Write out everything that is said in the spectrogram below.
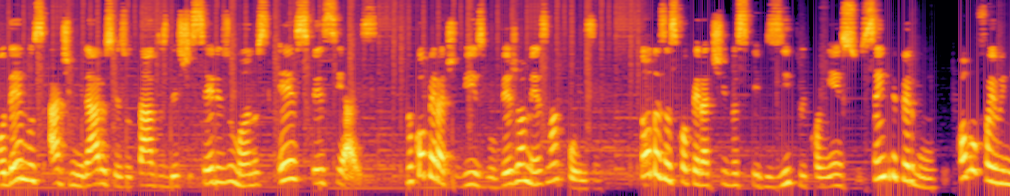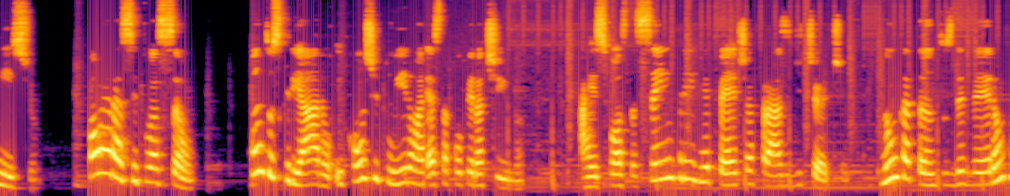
podemos admirar os resultados destes seres humanos especiais. No cooperativismo, vejo a mesma coisa. Todas as cooperativas que visito e conheço sempre pergunto: como foi o início? Qual era a situação? Quantos criaram e constituíram esta cooperativa? A resposta sempre repete a frase de Churchill: Nunca tantos deveram,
